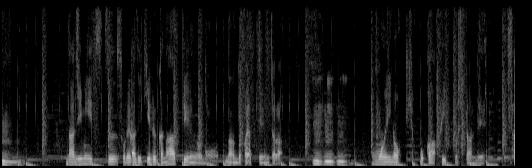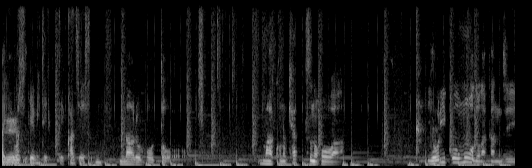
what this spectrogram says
うん馴染みつつそれができるかなっていうのも何度かやってみたら、うんうん思いのほかフィットしたんで、採用してみてるって感じですね。うん。なるほど。まあこのキャッツの方はよりこうモードな感じ。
